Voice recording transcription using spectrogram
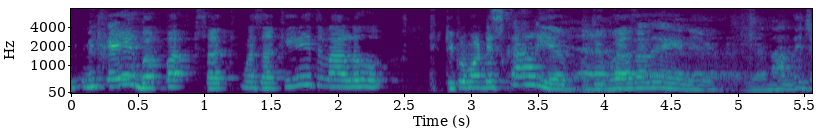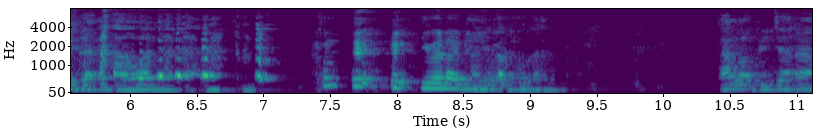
Ini kayaknya Bapak Mas Zaki ini terlalu diplomatis sekali ya, ya. bahasannya ini. ya. ya nanti juga ketahuan lah. Gimana nih? Gimana? Kalau bicara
